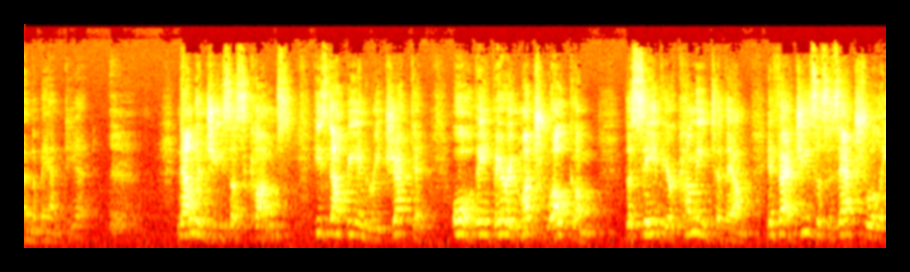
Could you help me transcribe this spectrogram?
And the man did. Now, when Jesus comes, he's not being rejected. Oh, they very much welcome the Savior coming to them. In fact, Jesus is actually,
